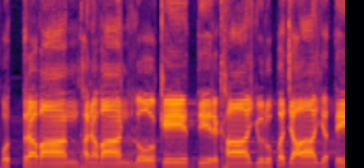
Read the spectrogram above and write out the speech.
पुत्रवान् धनवान् लोके दीर्घायुरुपजायते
